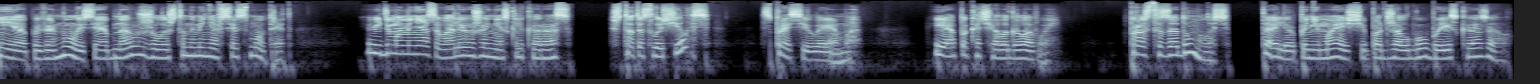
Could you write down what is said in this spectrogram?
Я повернулась и обнаружила, что на меня все смотрят. Видимо, меня звали уже несколько раз. «Что-то случилось?» — спросила Эмма. Я покачала головой. Просто задумалась. Тайлер, понимающе поджал губы и сказал.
